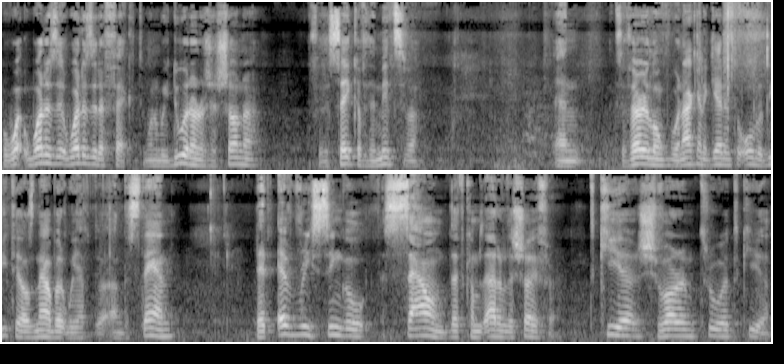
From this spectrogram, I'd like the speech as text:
But what, what, is it, what does it affect? When we do it on Rosh Hashanah, for the sake of the mitzvah, and it's a very long, we're not going to get into all the details now, but we have to understand that every single sound that comes out of the shofar, tkiya, shvarim, trua, tkiya,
